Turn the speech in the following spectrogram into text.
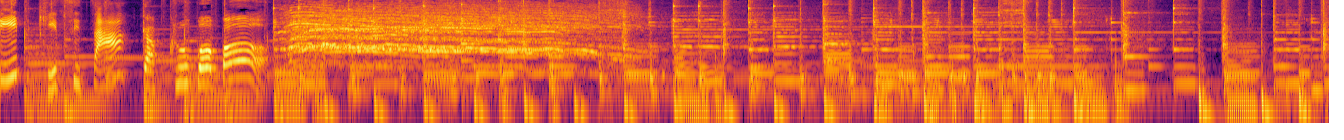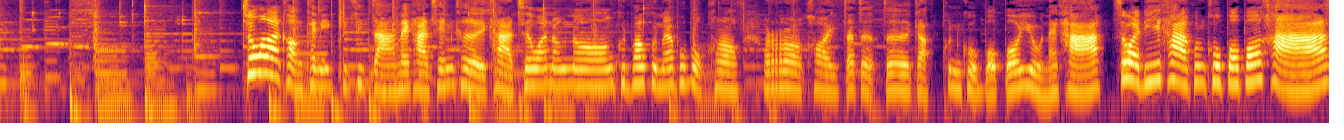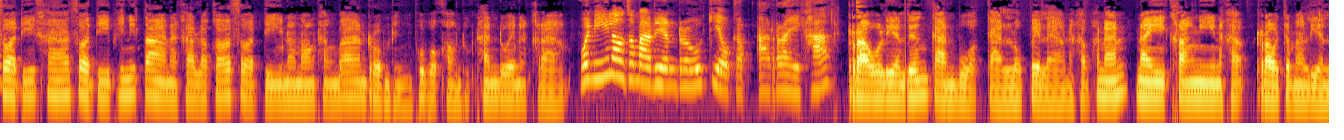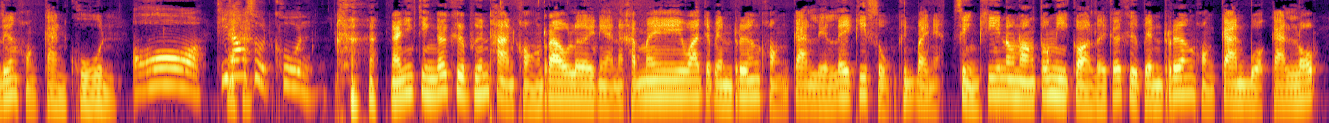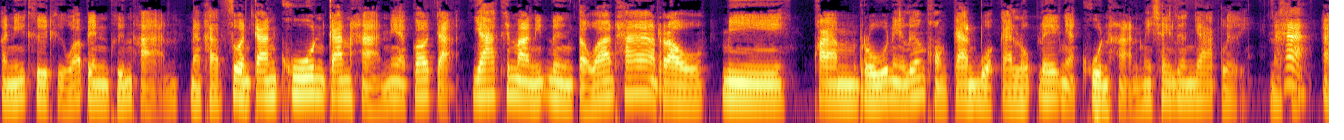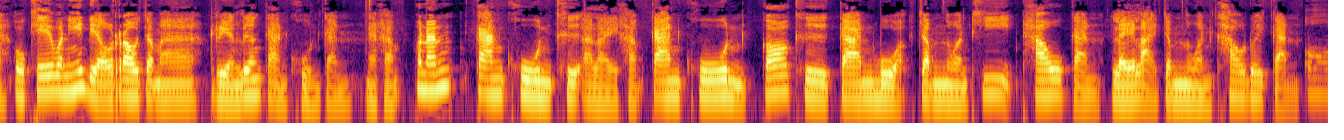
ณิต คิดสิจ๊ะกับครูโปโป้ ช่วงเวลาของคณิตคิดสิจานะคะ เช่นเคยค่ะ เชื่อว่าน้องๆ คุณพ่อคุณแม่ผู้ปกครองรอคอยจะเจอเจอกับคุณครูโปโป้อยู่นะคะ สวัสดีค่ะ คุณครูโปโป้ค่ะสวัสดีครับสวัสดีพี่นิตานะครับ แล้วก็สวัสดีน้องๆทางบ้านรวมถึงผู้ปกครองทุกท่านด้วยนะครับ วันนี้เราจะมาเรียนรู้เกี่ยวกับอะไรคะเราเรียนเรื่องการบวกการลบไปแล้วนะครับ เพราะฉะนั้นในครั้งนี้นะครับเราจะมาเรียนเรื่องของการคูณ โอ้ที่ต้องสูตรคูณ นะจริง ๆ ก็คือพื้นฐานของเราเลยเนี่ยนะครับไม่ว่าจะเป็นเรื่องของการเรียนเลขที่สูงขึ้นไปเนี่ยสิ่งที่น้องๆต้องมีก่อนเลยก็คือเป็นเรื่องของการบวกการลบ อันนี้คือถือว่าเป็นพื้นฐานนะครับส่วนการคูณการหารเนี่ยก็จะยากขึ้นมานิดนึง แต่ว่าถ้าเรามีความรู้ในเรื่องของการบวกการลบเลขเนี่ยคูณหารไม่ใช่เรื่องยากเลย นะครับค่ะอะโอเค วันนี้เดี๋ยวเราจะมาเรียนเรื่องการคูณกันนะครับ เพราะฉะนั้นการคูณคืออะไรครับ การคูณก็คือการบวกจำนวนที่เท่ากัน หลาย ๆจำนวนเข้าด้วยกันอ๋อ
